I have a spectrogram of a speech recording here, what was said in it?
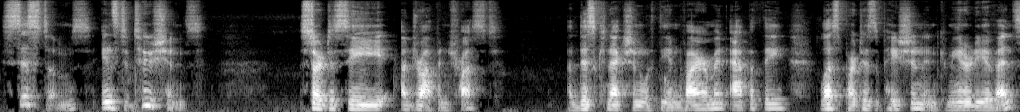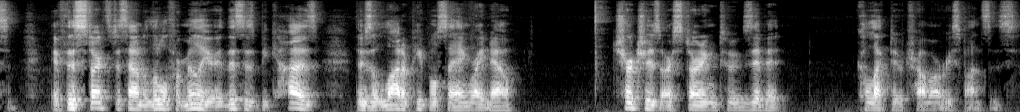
systems, institutions, start to see a drop in trust, a disconnection with the environment, apathy, less participation in community events. If this starts to sound a little familiar, this is because there's a lot of people saying right now, churches are starting to exhibit collective trauma responses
